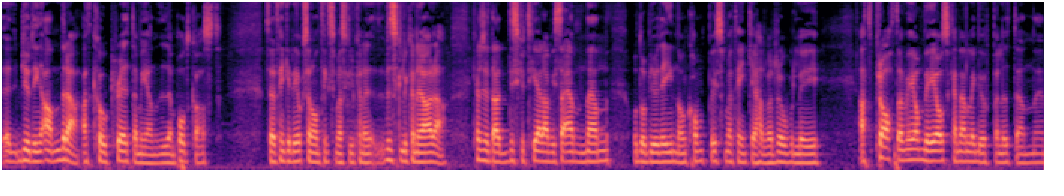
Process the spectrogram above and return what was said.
eh, bjuda in andra att co-creata med en i en podcast. Så jag tänker det är också någonting som jag skulle kunna, vi skulle kunna göra. Kanske där, diskutera vissa ämnen och då bjuda in någon kompis som jag tänker hade varit rolig att prata med om det och så kan den lägga upp en liten eh,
